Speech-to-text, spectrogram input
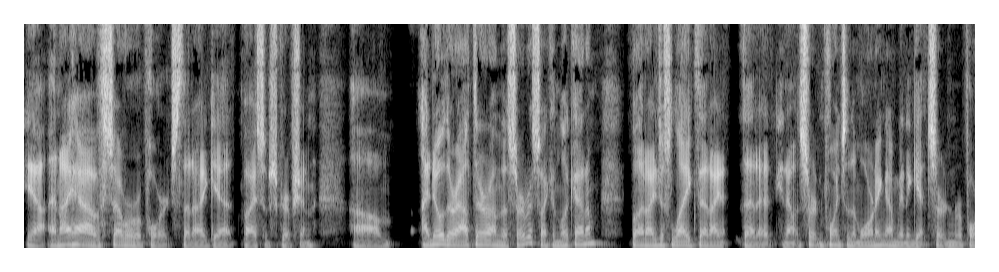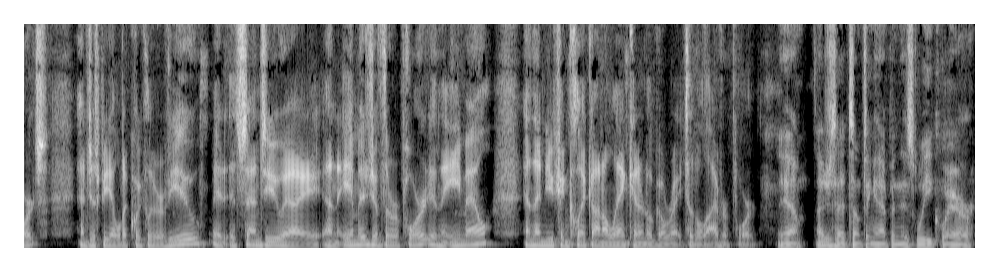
Yeah. And I have several reports that I get by subscription. Um, I know they're out there on the service, so I can look at them. But I just like that I that at you know at certain points in the morning I'm going to get certain reports and just be able to quickly review. It, it sends you a an image of the report in the email, and then you can click on a link and it'll go right to the live report. Yeah, I just had something happen this week where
